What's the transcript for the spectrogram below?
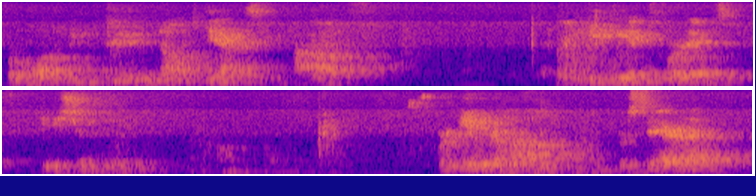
for what we do not yet have, we wait for it patiently. For Abraham and for Sarah,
